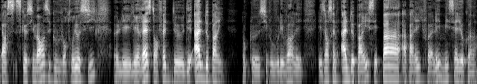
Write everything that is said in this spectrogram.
Alors ce qui est aussi marrant, c'est que vous retrouvez aussi euh, les, restes en fait de, des halles de Paris. Donc si vous voulez voir les, les anciennes halles de Paris, c'est pas à Paris qu'il faut aller, mais c'est à Yokohama.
